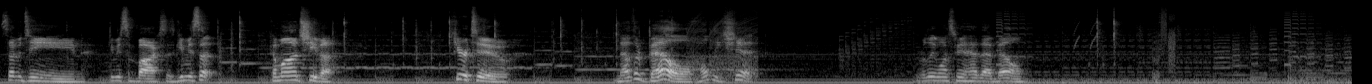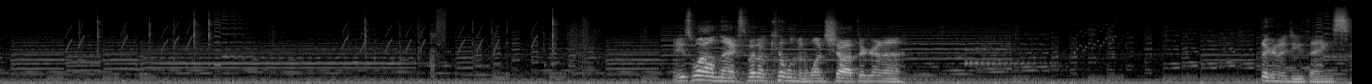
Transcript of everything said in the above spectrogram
17. Give me some boxes. Give me some... Come on, Shiva. Cure 2. Another bell. Holy shit. Really wants me to have that bell. He's wild next. If I don't kill him in one shot, they're gonna... They're gonna do things.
